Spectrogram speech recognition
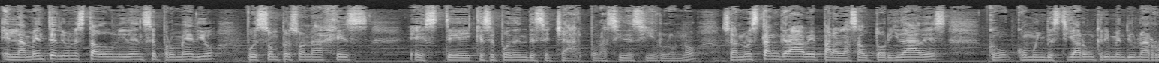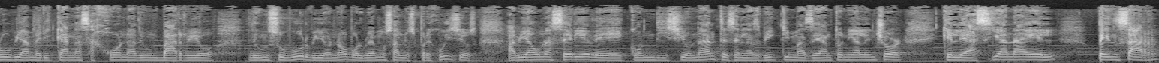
en la mente de un estadounidense promedio, pues son personajes este, que se pueden desechar, por así decirlo, ¿no? O sea, no es tan grave para las autoridades como, investigar un crimen de una rubia americana sajona de un barrio, de un suburbio, ¿no? Volvemos a los prejuicios. Había una serie de condicionantes en las víctimas de Anthony Allen Shore que le hacían a él pensar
